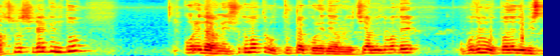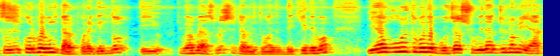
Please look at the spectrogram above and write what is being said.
আসলো সেটা কিন্তু করে দেওয়া নেই। শুধুমাত্র উত্তরটা করে দেওয়া রয়েছে। আমি তোমাদের প্রথমে উৎপাদকে বিশ্লেষণ করব এবং তারপরে কিন্তু এই কীভাবে আসলো সেটা আমি তোমাদের দেখিয়ে দেবো। এই অঙ্কগুলো তোমাদের বোঝার সুবিধার জন্য আমি এক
